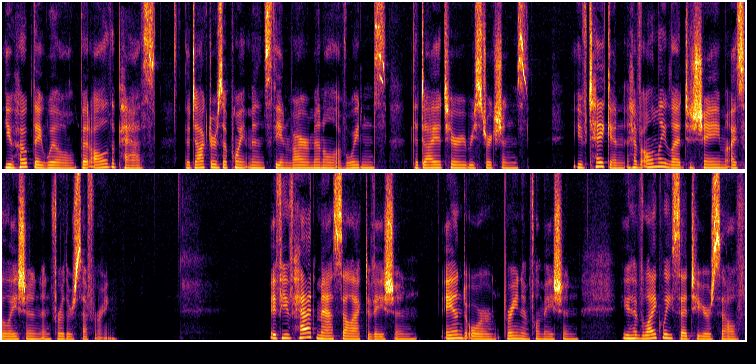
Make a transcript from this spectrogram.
You hope they will, but all the paths, the doctor's appointments, the environmental avoidance, the dietary restrictions you've taken have only led to shame, isolation, and further suffering. If you've had mast cell activation and or brain inflammation, you have likely said to yourself,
